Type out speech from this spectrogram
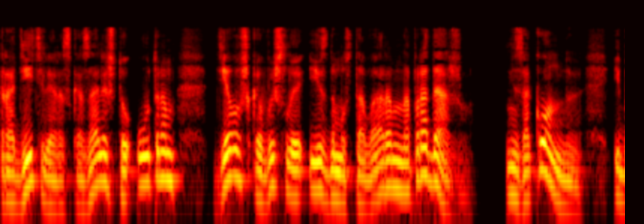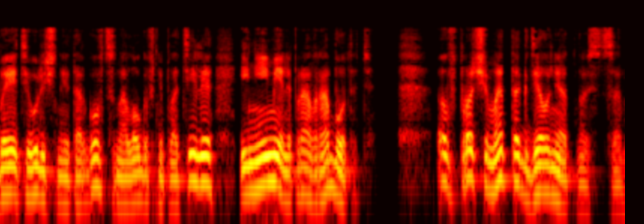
Родители рассказали, что утром девушка вышла из дому с товаром на продажу, незаконную, ибо эти уличные торговцы налогов не платили и не имели права работать. Впрочем, это к делу не относится.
